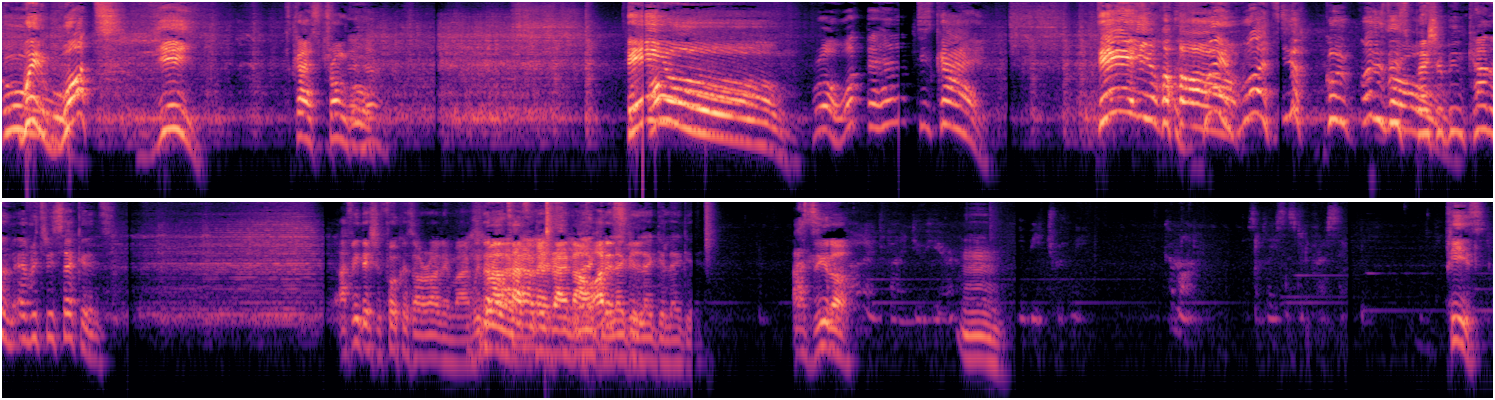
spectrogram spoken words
Wait, what? Yee. This guy's strong, bro. Uh-huh. Damn. Oh! Bro, what the hell? This guy. Damn. Wait, what? Go- What is this special beam cannon every three seconds? I think they should focus on running, man. We don't have time for this right now, Leg it, honestly. leg it, leg it, leg it. Azula. Thought I'd find you here. Mm. The beach with me. Come on. This place is depressing. Please.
